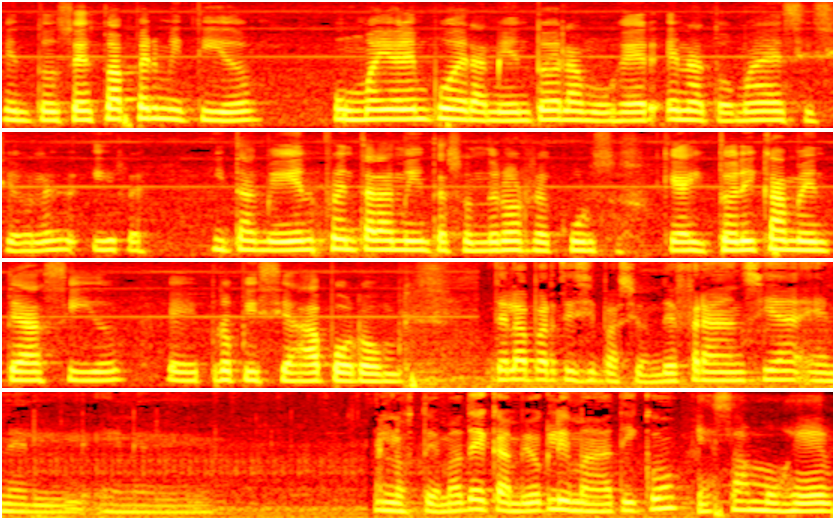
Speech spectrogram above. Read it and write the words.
Entonces esto ha permitido un mayor empoderamiento de la mujer en la toma de decisiones y, re- y también frente a la administración de los recursos, que históricamente ha sido eh, propiciada por hombres. De la participación de Francia en, el, en, el, en los temas de cambio climático. Esa mujer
